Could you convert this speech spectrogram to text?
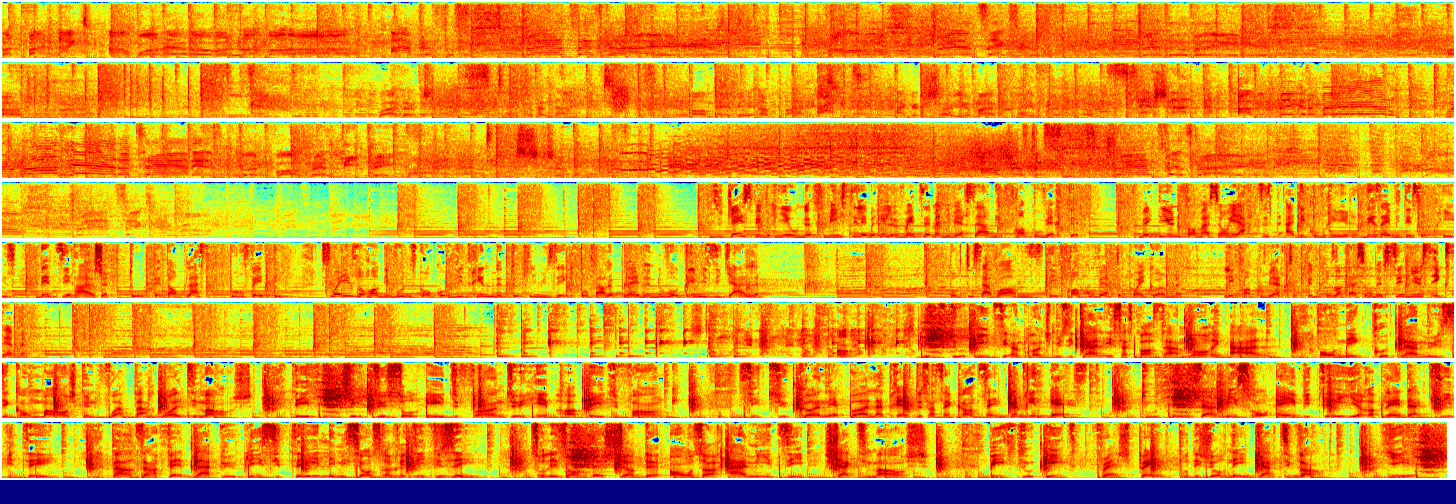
but by night I'm one hell of a lover. I'm just a sweet transvestite from transsexual Transylvania. Why don't you stay for the night? Or maybe a bite. I could show you my favorite obsession. I've been making a man good for. Du 15 février au 9 mai, célébrez le 20e anniversaire des Francs ouvertes. 21 formations et artistes à découvrir, des invités surprises, des tirages, tout est en place pour fêter. Soyez au rendez-vous du concours vitrine de toutes les musiques pour faire le plein de nouveautés musicales. Pour tout savoir, visitez francouverte.com. Les Francs ouvertes, une présentation de Sirius XM. C'est un brunch musical et ça se passe à Montréal. On écoute la musique, on mange une fois par mois le dimanche. Des DJ du soul et du fun, du hip hop et du funk. Si tu connais pas l'adresse 250 Sainte-Catherine-Est, tous tes amis seront invités, il y aura plein d'activités. Parle-en, fais de la publicité, l'émission sera rediffusée sur les ondes de choc de 11h à midi chaque dimanche. Beats to Eat, Fresh Paint pour des journées captivantes. Yeah!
